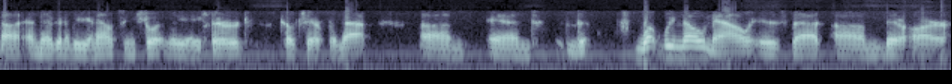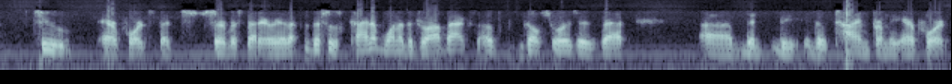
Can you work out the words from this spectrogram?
uh, and they're going to be announcing shortly a third co-chair for that. Um, and the, what we know now is that um, there are two airports that service that area. That, this is kind of one of the drawbacks of Gulf Shores is that uh, the, the the time from the airport,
